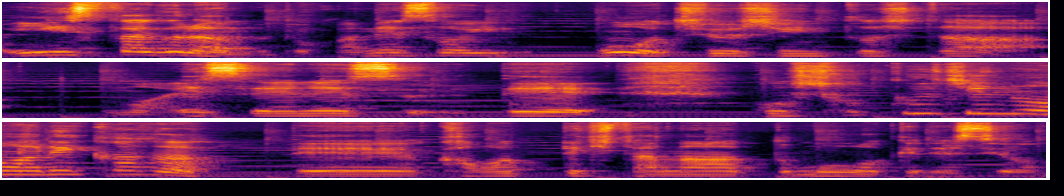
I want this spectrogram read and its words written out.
のインスタグラムとかね、そういうのを中心とした、まあ、SNS で、こう食事のあり方って変わってきたなと思うわけですよ。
